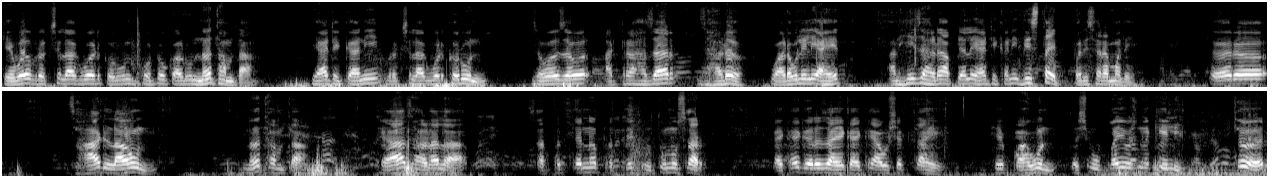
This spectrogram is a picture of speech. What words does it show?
केवळ वृक्ष लागवड करून फोटो काढून न थांबता या ठिकाणी वृक्ष लागवड करून जवळजवळ अठरा हजार झाडं वाढवलेली आहेत. आणि ही झाडं आपल्याला या ठिकाणी दिसत आहेत परिसरामध्ये. तर झाड लावून न थांबता त्या झाडाला सातत्यानं प्रत्येक ऋतूनुसार काय काय गरज आहे काय काय आवश्यकता आहे हे पाहून तशी उपाययोजना केली तर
